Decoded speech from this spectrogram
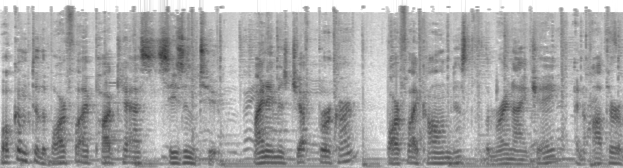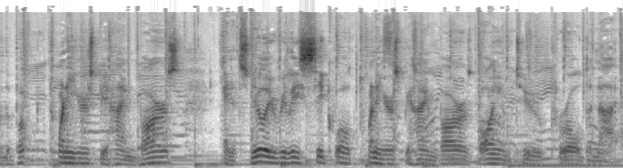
Welcome to the Barfly Podcast Season 2. My name is Jeff Burkhart, Barfly columnist for the Marin IJ and author of the book 20 Years Behind Bars and its newly released sequel, 20 Years Behind Bars Volume 2 Parole Denied.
